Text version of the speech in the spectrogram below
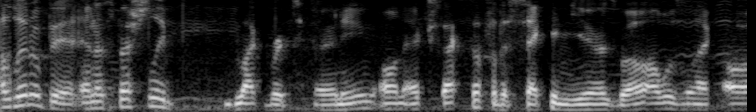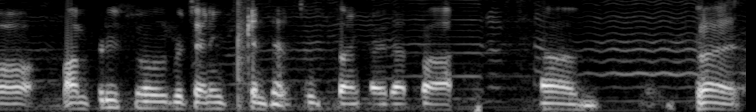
A little bit, and especially like returning on X Factor for the second year as well. I was like, oh, I'm pretty sure returning contestants don't go that far. Um, but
